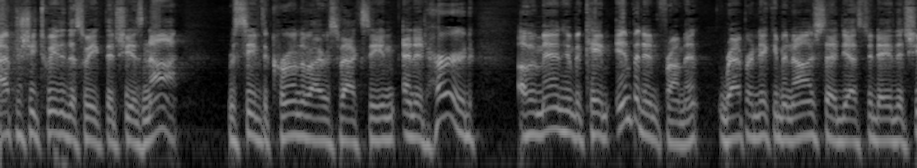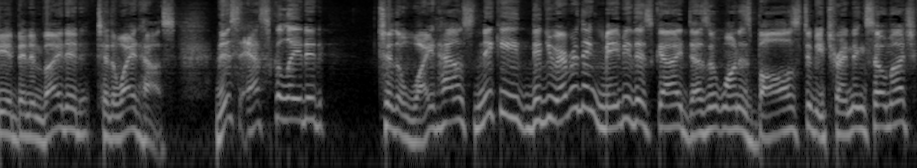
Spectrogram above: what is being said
After she tweeted this week that she has not received the coronavirus vaccine and had heard of a man who became impotent from it. Rapper Nicki Minaj said yesterday that she had been invited to the White House. This escalated to the White House. Nikki, did you ever think maybe this guy doesn't want his balls to be trending so much?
